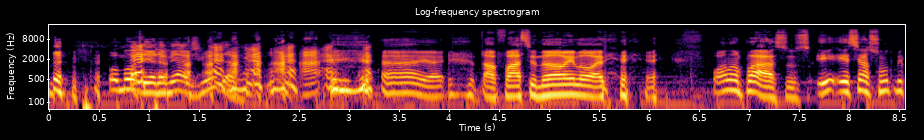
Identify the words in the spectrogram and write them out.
Ô Moreira, me ajuda? ai, ai. Tá fácil não, hein, Loli? Ô Alan Passos, esse assunto me,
